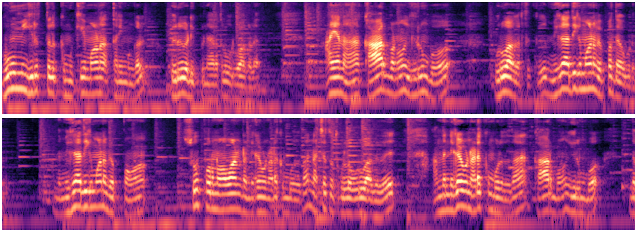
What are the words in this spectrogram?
பூமி இருத்தலுக்கு முக்கியமான தனிமங்கள் பெருவெடிப்பு நேரத்தில் உருவாகலை. ஏன்னா கார்பனோ இரும்போ உருவாகிறதுக்கு மிக அதிகமான வெப்பம் தேவைப்படுது. அந்த மிக அதிகமான வெப்பம் சூப்பர் நோவான்ற நிகழ்வு நடக்கும்போது தான் நட்சத்திரத்துக்குள்ளே உருவாகுது. அந்த நிகழ்வு நடக்கும்பொழுது தான் கார்பனும் இரும்போ இந்த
